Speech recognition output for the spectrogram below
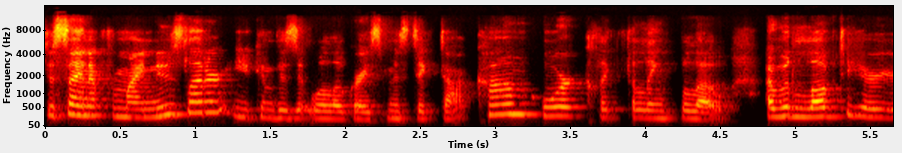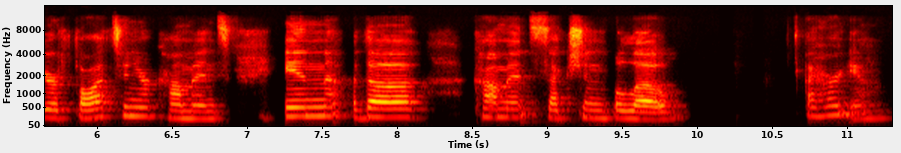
To sign up for my newsletter, you can visit willowgracemystik.com or click the link below. I would love to hear your thoughts and your comments in the comment section below. I heart you.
